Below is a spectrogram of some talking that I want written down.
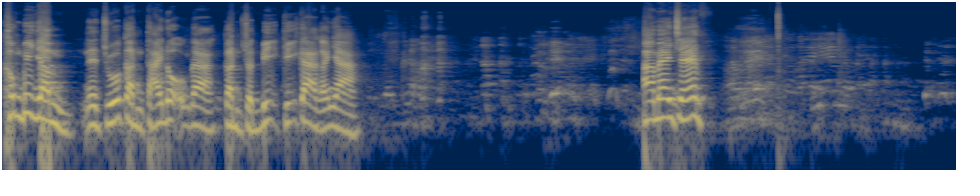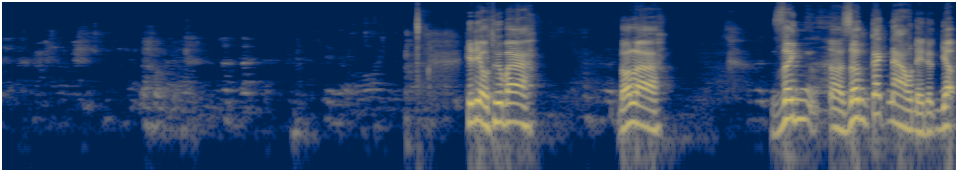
không bị nhầm, nên Chúa cần thái độ chúng ta, cần chuẩn bị kỹ càng ở nhà. Amen chị em. Cái điều thứ ba đó là dâng à, dâng cách nào để được nhậm.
